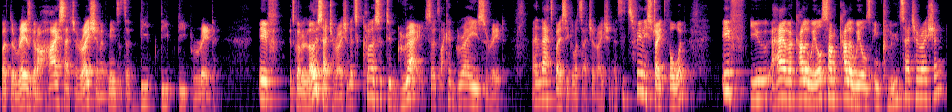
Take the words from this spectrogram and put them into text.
but the red's got a high saturation. It means it's a deep, deep, deep red. If it's got a low saturation, it's closer to grey. So it's like a greyish red. And that's basically what saturation is. It's fairly straightforward. If you have a color wheel, some color wheels include saturation.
